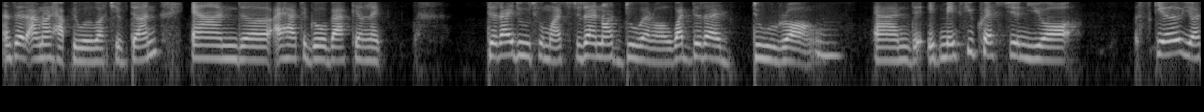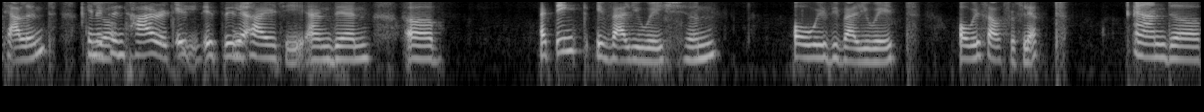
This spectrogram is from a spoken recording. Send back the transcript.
and said, "I'm not happy with what you've done," and uh, I had to go back and like, did I do too much? Did I not do at all? What did I do wrong? And it makes you question your skill, your talent In its entirety. Its its Yeah. entirety, and then uh, I think evaluation. Always evaluate. Always self-reflect and uh,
